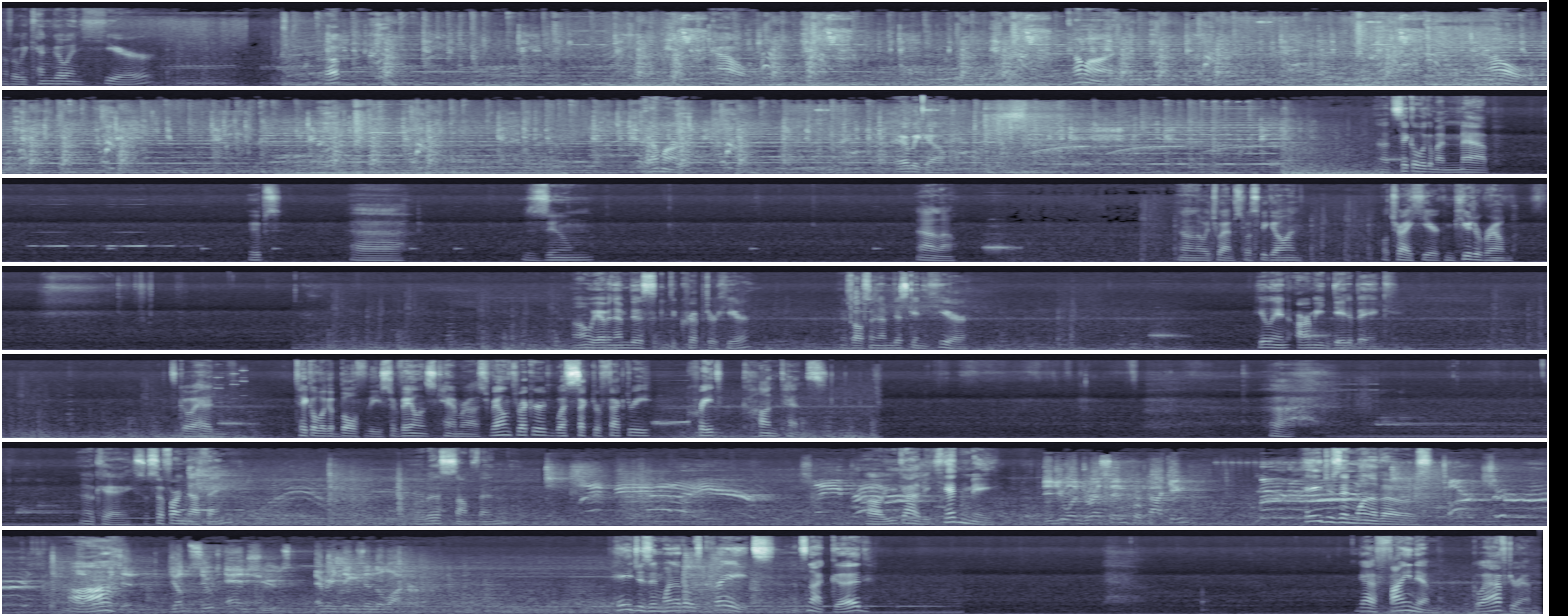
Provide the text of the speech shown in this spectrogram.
However, we can go in here. Up. Ow. Come on. Ow. Come on. There we go. Now let's take a look at my map. Oops. Uh, zoom. I don't know. I don't know which way I'm supposed to be going. We'll try here. Computer room. Oh, we have an MDISC decryptor here. There's also an MDISC in here. Hillyan Army Databank. Let's go ahead and take a look at both of these. Surveillance camera. Surveillance record, West Sector Factory, crate contents. Ah. okay, so so far nothing. A little bit of something. Oh, you gotta be kidding me. Did you undress him for packing? Murder! Pey'j is in one of those. Torturers! Aw. Jumpsuit and shoes. Everything's in the locker. Pey'j is in one of those crates. That's not good. I gotta find him. Go after him.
